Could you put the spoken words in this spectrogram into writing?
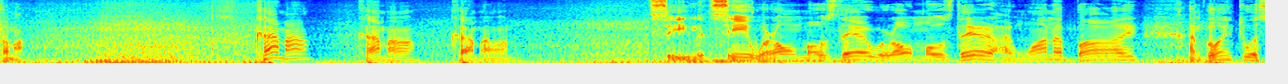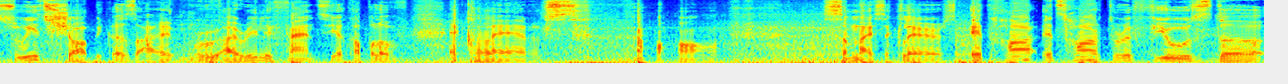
Come on. Come on. Come on. Come on. See, let's see. We're almost there. We're almost there. I want to buy. I'm going to a sweet shop because I'm I really fancy a couple of eclairs. some nice eclairs. It hard, it's hard to refuse the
